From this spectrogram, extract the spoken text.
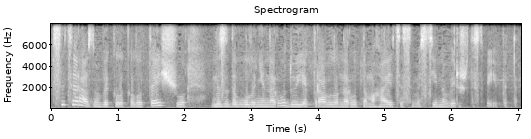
Все це разом викликало те, що незадоволення народу, і, як правило, народ намагається самостійно вирішити свої питання.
